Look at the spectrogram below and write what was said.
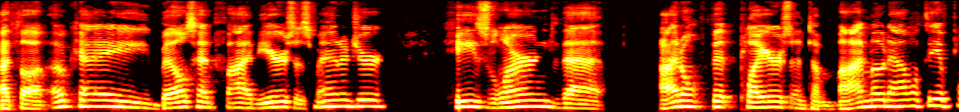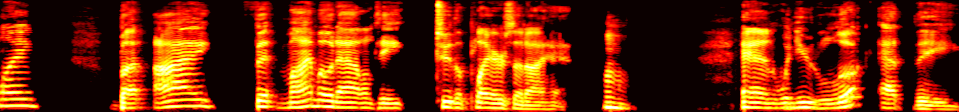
I thought, okay, Bell's had five years as manager. He's learned that I don't fit players into my modality of playing, but I fit my modality to the players that I had. Mhm. And when you look at the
